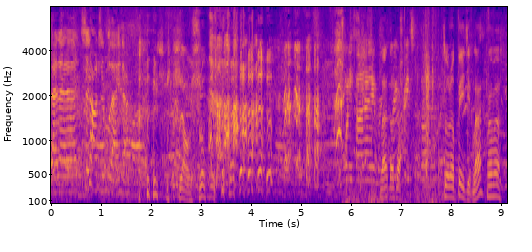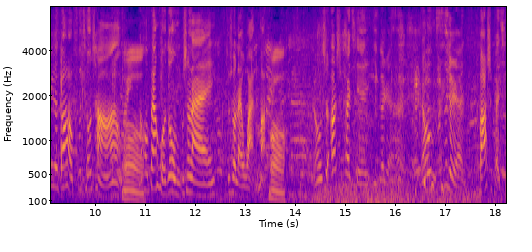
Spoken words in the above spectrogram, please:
来来来，摄像师傅来一下。是要师傅。来到这儿，做这个背景，来，妹妹这个高尔夫球场，嗯然后办活动，我们不是来就说来玩嘛，啊，然后是二十块钱一个人，然后我们四个人八十块钱，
